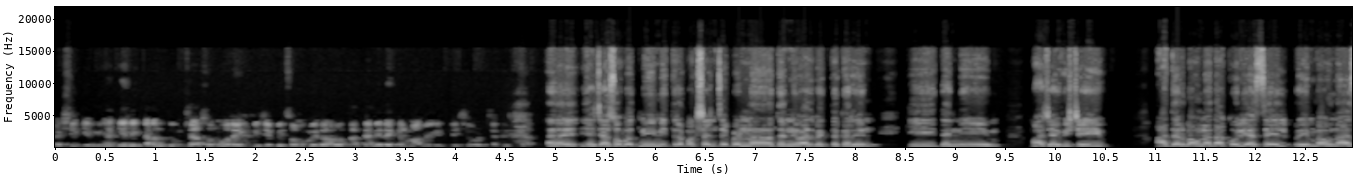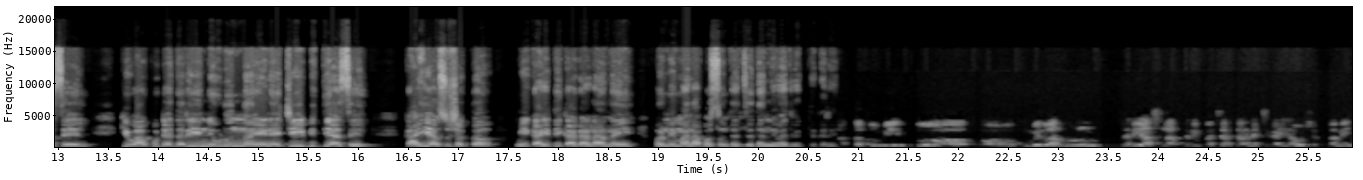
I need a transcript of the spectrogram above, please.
कशी किमया केली? कारण तुमच्यासमोर एक बीजेपीचा उमेदवार होता त्याने देखील मागे घेतली शेवटच्या दिवशी याच्यासोबत मी मित्र पक्षांचे पण धन्यवाद व्यक्त करेन की त्यांनी माझ्याविषयी आदर भावना दाखवली असेल प्रेम भावना असेल किंवा कुठेतरी निवडून न येण्याची भीती असेल काही असू शकतं. मी काही टीका करणार नाही पण मी मनापासून त्यांचे धन्यवाद व्यक्त करेन. आता तुम्ही उमेदवार म्हणून जरी असलात तरी प्रचार करण्याची काही आवश्यकता नाही.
